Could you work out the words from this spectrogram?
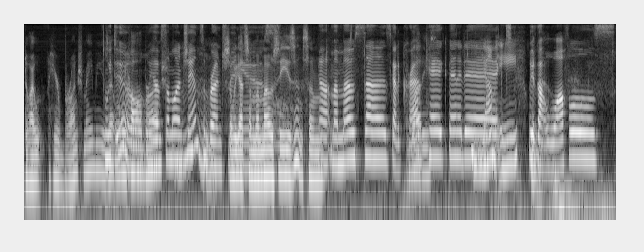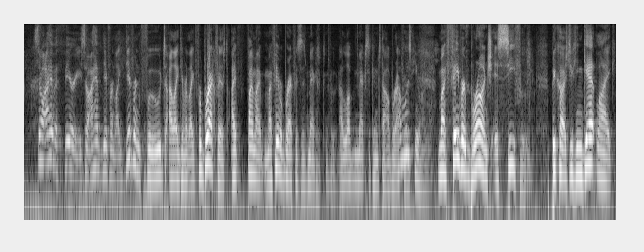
do I hear brunch? Maybe is we that do. what we call brunch? have some lunch and some mm. brunch. so we got some menus. mimosas and some. Got mimosas. Got a crab Buddies. cake, Benedict. Yummy. We've Good got now. waffles. So I have a theory. So I have different like different foods. I like different like for breakfast. I find my my favorite breakfast is Mexican food. I love Mexican style breakfast. I'm with you on this. My favorite brunch is seafood. because you can get like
